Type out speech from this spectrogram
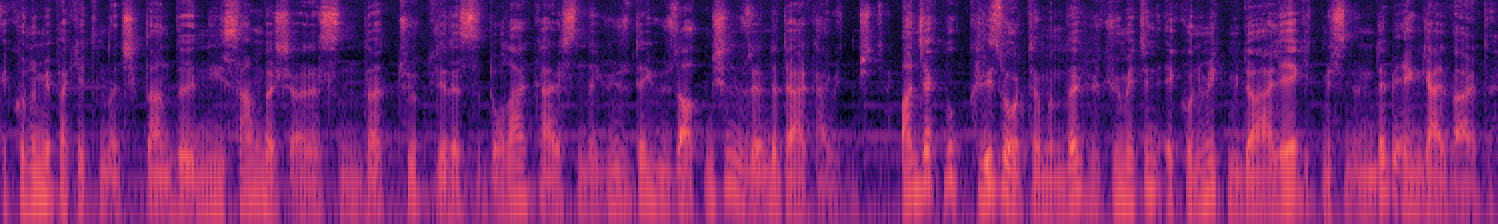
ekonomi paketinin açıklandığı Nisan başı arasında Türk lirası dolar karşısında %160'ın üzerinde değer kaybetmişti. Ancak bu kriz ortamında hükümetin ekonomik müdahaleye gitmesinin önünde bir engel vardı.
